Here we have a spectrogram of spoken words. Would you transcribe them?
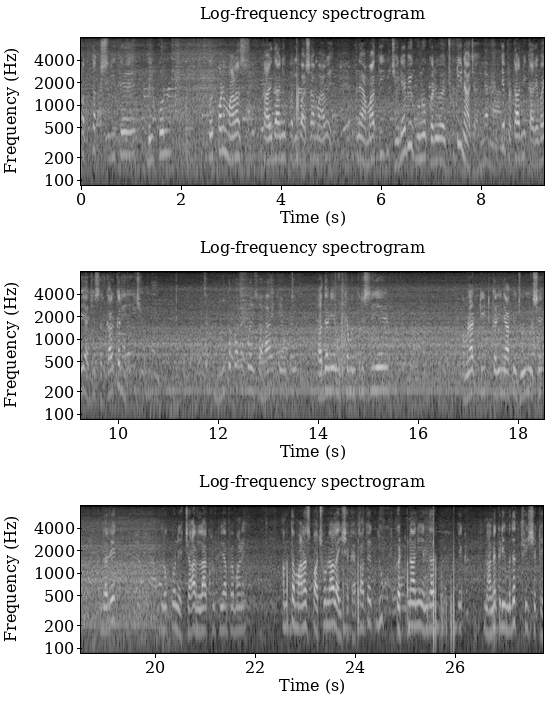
પ્રત્યક્ષ રીતે બિલકુલ કોઈ પણ માણસ કાયદાની પરિભાષામાં આવે અને આમાંથી જેને બી ગુનો કર્યો હોય છૂટી ના જાય એ પ્રકારની કાર્યવાહી આજે સરકાર કરી રહી છે. મૃતકોને કોઈ સહાય કે એવું કંઈ? આદરણીય મુખ્યમંત્રીશ્રીએ હમણાં ટ્વીટ કરીને આપણે જોયું છે દરેક લોકોને ચાર લાખ રૂપિયા પ્રમાણે. આમ તો માણસ પાછો ના લાવી શકાય. પણ આ તો એક દુઃખ ઘટનાની અંદર એક નાનકડી મદદ થઈ શકે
